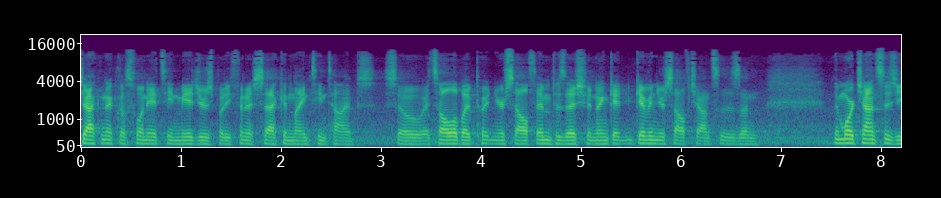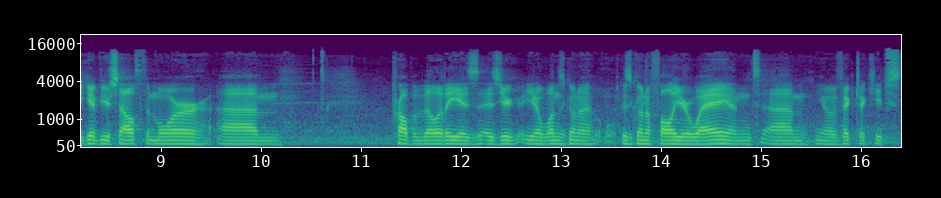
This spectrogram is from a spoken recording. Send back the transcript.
Jack Nicklaus won 18 majors, but he finished second 19 times. So it's all about putting yourself in position and getting, giving yourself chances. And the more chances you give yourself, the more um, probability is, is you you know one's gonna is gonna fall your way. And um, you know Viktor keeps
